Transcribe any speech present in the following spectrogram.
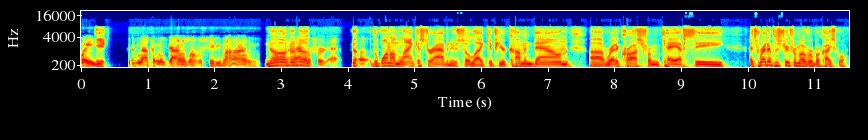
Wait, Yeah. not the McDonald's off of City Line. No, no, no. No, the one on Lancaster Avenue. So, like, if you're coming down uh, right across from KFC, it's right up the street from Overbrook High School.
